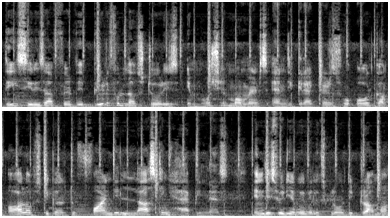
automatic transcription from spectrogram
These series are filled with beautiful love stories, emotional moments and the characters who overcome all obstacles to find the lasting happiness. In this video we will explore the drama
